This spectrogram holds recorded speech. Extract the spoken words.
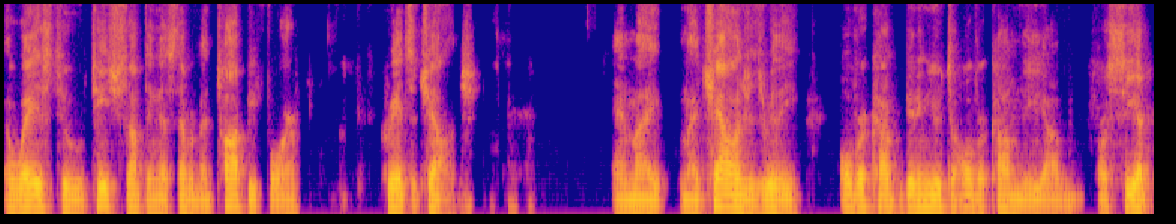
ways to teach something that's never been taught before creates a challenge. And my my challenge is really overcome, getting you to overcome the um, or see it,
